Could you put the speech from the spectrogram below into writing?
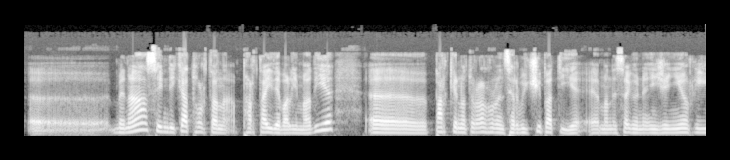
uh, bena, zindikat hortan partaide bali madie, uh, parke natural horren zerbitxipatie, eman dezagun ingenieri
